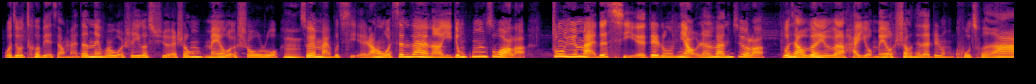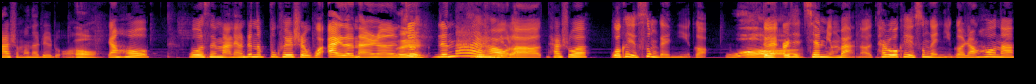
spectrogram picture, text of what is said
我就特别想买，但那会儿我是一个学生，没有收入，嗯所以买不起。然后我现在呢，已经工作了，终于买得起这种鸟人玩具了。我想问一问，还有没有剩下的这种库存啊什么的这种？哦，然后，哇塞，马良真的不愧是我爱的男人，哎就人太好了。他说我可以送给你一个，哇，对，而且签名版的。他说我可以送给你一个，然后呢，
